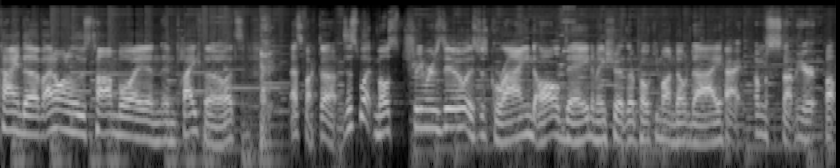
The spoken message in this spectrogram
kind of. I don't want to lose Tomboy and, and Pike, though. That's that's fucked up. Is this what most streamers do? Is just grind all day to make sure that their Pokemon don't die? All right, I'm gonna stop here. Well,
